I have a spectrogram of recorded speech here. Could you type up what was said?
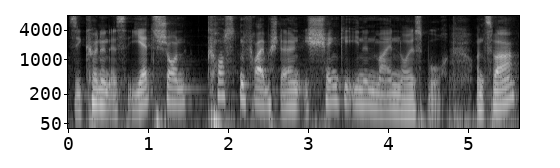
Sie können es jetzt schon kostenfrei bestellen. Ich schenke Ihnen mein neues Buch. Und zwar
